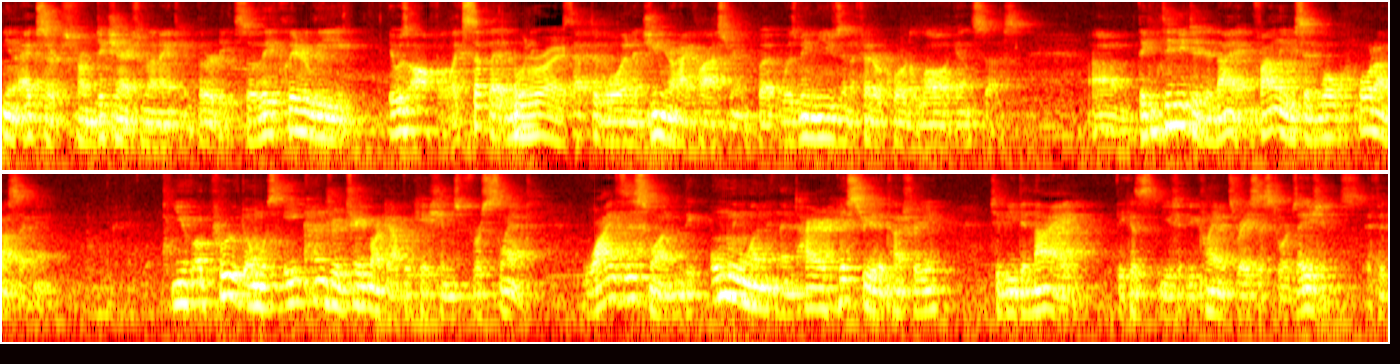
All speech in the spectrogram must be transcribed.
you know excerpts from dictionaries from the 1930s. So they clearly it was awful, like stuff that wouldn't Right. be acceptable in a junior high classroom, but was being used in a federal court of law against us. Um, they continued to deny it. And finally, we said, well, hold on a second. You've approved almost 800 trademark applications for slant. Why is this one the only one in the entire history of the country to be denied because you, you claim it's racist towards Asians? If it,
